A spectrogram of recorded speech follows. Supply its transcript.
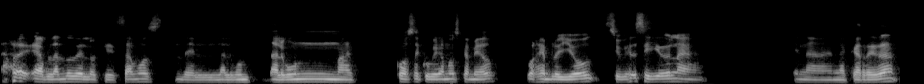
hablando de lo que estamos, de algún, alguna cosa que hubiéramos cambiado, por ejemplo, yo si hubiera seguido en la, en la, en la carrera,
